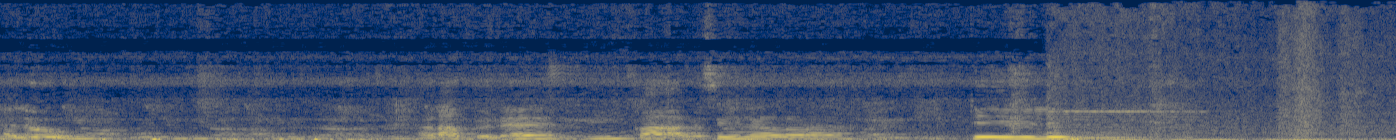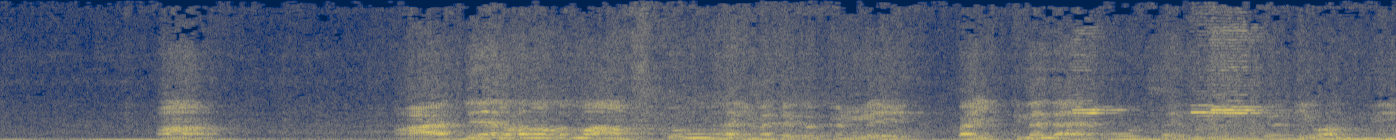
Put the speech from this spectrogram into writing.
ഹലോ. എടാ പിന്നെ പാക സീനാളടാ ടിവിയിൽ ആ ആദ്യം ഞങ്ങളെ നമ്മുടെ മാസ്കും ഹെൽമെറ്റൊക്കെ വെക്കണല്ലേ ബൈക്കിലല്ല റോഡ് സൈഡിൽ നീ വന്നേ.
